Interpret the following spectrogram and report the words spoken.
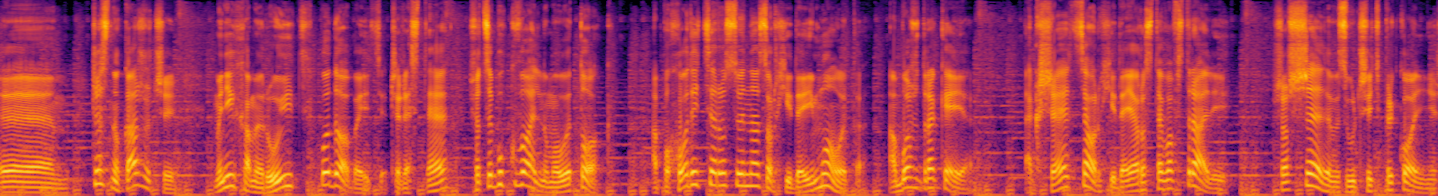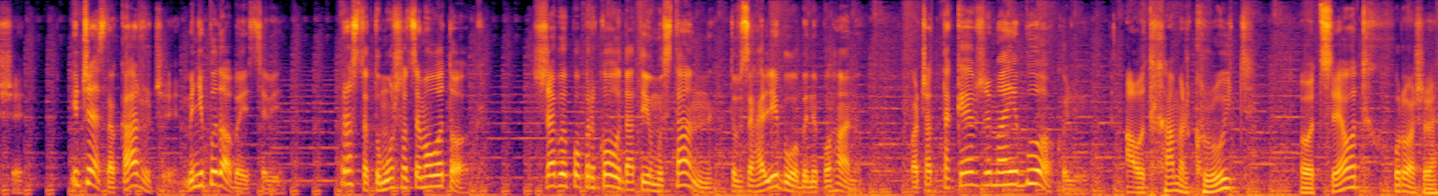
Ем, чесно кажучи, мені хамеруїт подобається через те, що це буквально молоток. А походить ця рослина з орхідеї молота або ж дракея. Так ще ця орхідея росте в Австралії, що ще звучить прикольніше. І чесно кажучи, мені подобається він. Просто тому, що це молоток. Ще би по приколу дати йому стан, то взагалі було би непогано. Хоча таке вже має блоколі. А от Hammer Cruit, оце от хороша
